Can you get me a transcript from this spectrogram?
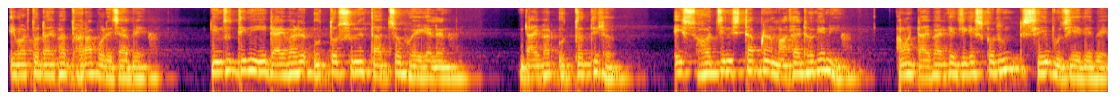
এবার তো ড্রাইভার ধরা পড়ে যাবে। কিন্তু তিনি ড্রাইভারের উত্তর শুনে তাজ্জব হয়ে গেলেন। ড্রাইভার উত্তর দিল, এই সহজ জিনিসটা আপনার মাথায় ঢোকেনি? আমার ড্রাইভারকে জিজ্ঞেস করুন, সেই বুঝিয়ে দেবে।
